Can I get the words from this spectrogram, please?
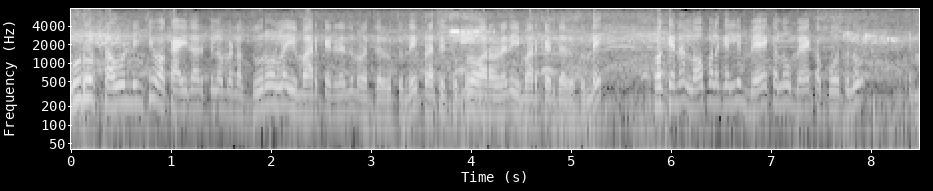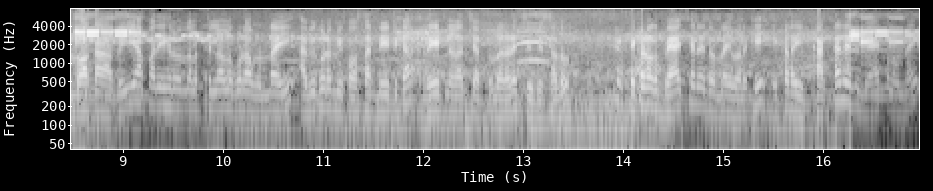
గూడూరు టౌన్ నుంచి ఒక ఐదారు కిలోమీటర్ల దూరంలో ఈ మార్కెట్ అనేది మనకు జరుగుతుంది. ప్రతి శుక్రవారం అనేది ఈ మార్కెట్ జరుగుతుంది. ఓకేనా లోపలికి వెళ్ళి మేకలు మేకపోతులు ఒక వెయ్యి పదిహేను వందల పిల్లలు కూడా ఉన్నాయి. అవి కూడా మీకు ఒకసారి నీట్గా రేట్లు ఎలా చెప్తున్నారని చూపిస్తాను. ఇక్కడ ఒక బ్యాచ్ అనేది ఉన్నాయి మనకి. ఇక్కడ ఈ కట్ట అనేది మేకలు ఉన్నాయి.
